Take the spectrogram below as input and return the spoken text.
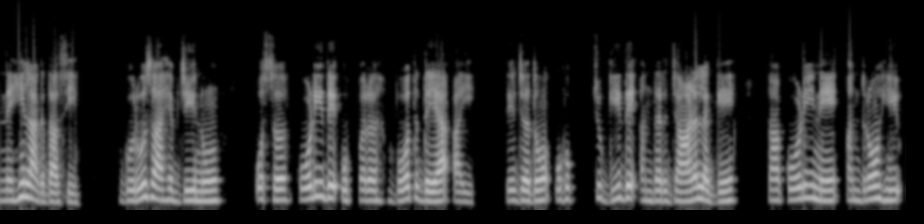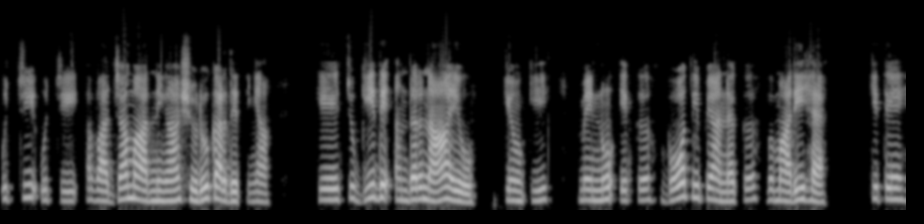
ਨਹੀਂ ਲੱਗਦਾ ਸੀ। ਗੁਰੂ ਸਾਹਿਬ ਜੀ ਨੂੰ ਉਸ ਕੋਹੜੀ ਦੇ ਉੱਪਰ ਬਹੁਤ ਦਇਆ ਆਈ ਤੇ ਜਦੋਂ ਉਹ ਝੁੱਗੀ ਦੇ ਅੰਦਰ ਜਾਣ ਲੱਗੇ ਤਾਂ ਕੋਹੜੀ ਨੇ ਅੰਦਰੋਂ ਹੀ ਉੱਚੀ ਉੱਚੀ ਆਵਾਜ਼ਾਂ ਮਾਰਨੀਆਂ ਸ਼ੁਰੂ ਕਰ ਦਿੱਤੀਆਂ ਕਿ ਝੁੱਗੀ ਦੇ ਅੰਦਰ ਨਾ ਆਇਓ, ਕਿਉਂਕਿ ਮੈਨੂੰ ਇੱਕ ਬਹੁਤ ਹੀ ਭਿਆਨਕ ਬਿਮਾਰੀ ਹੈ। ਕਿਤੇ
